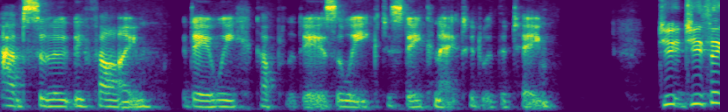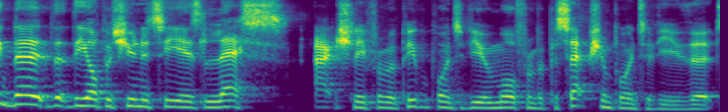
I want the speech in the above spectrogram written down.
absolutely fine a day a week, a couple of days a week to stay connected with the team. Do you, do you think that, the opportunity is less actually from a people point of view and more from a perception point of view that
